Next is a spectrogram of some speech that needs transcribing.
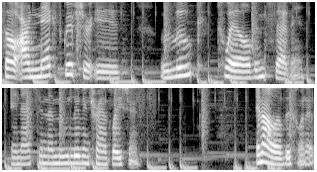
So our next scripture is Luke 12 and 7, and that's in the New Living Translation. And I love this one.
